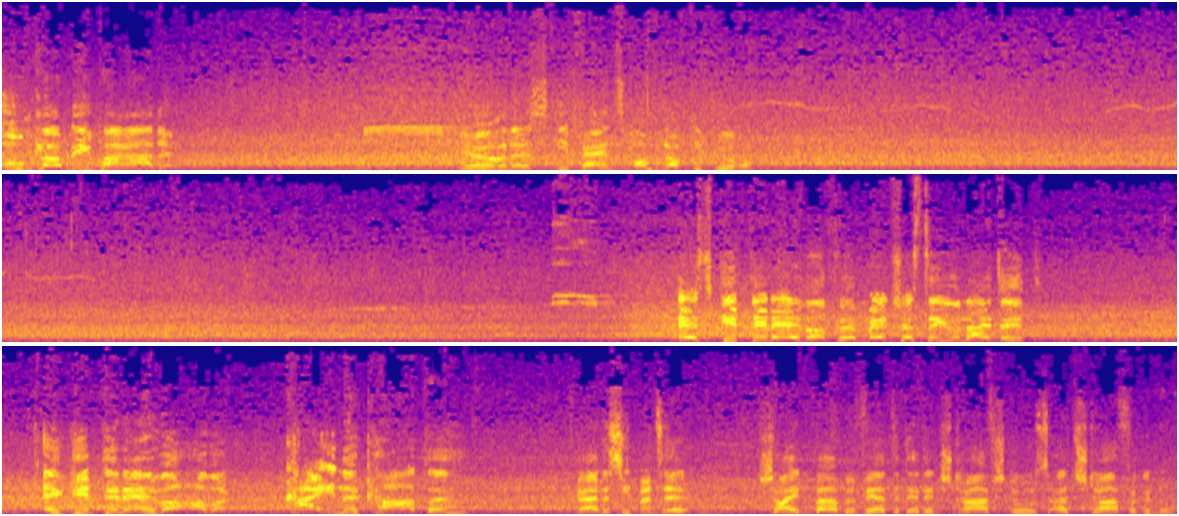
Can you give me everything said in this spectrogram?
Unglaubliche Parade. Wir hören es, die Fans hoffen auf die Führung. Es gibt den Elfer für Manchester United. Er gibt den Elfer, aber keine Karte. Ja, das sieht man selten. Scheinbar bewertet er den Strafstoß als Strafe genug.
